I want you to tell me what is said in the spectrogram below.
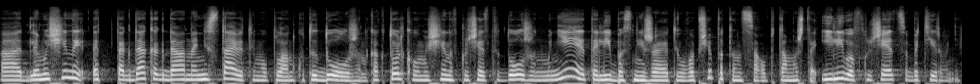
А для мужчины это тогда, когда она не ставит ему планку, ты должен. Как только у мужчины включается «ты должен мне», это либо снижает его вообще потенциал, потому что и либо включает саботирование,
